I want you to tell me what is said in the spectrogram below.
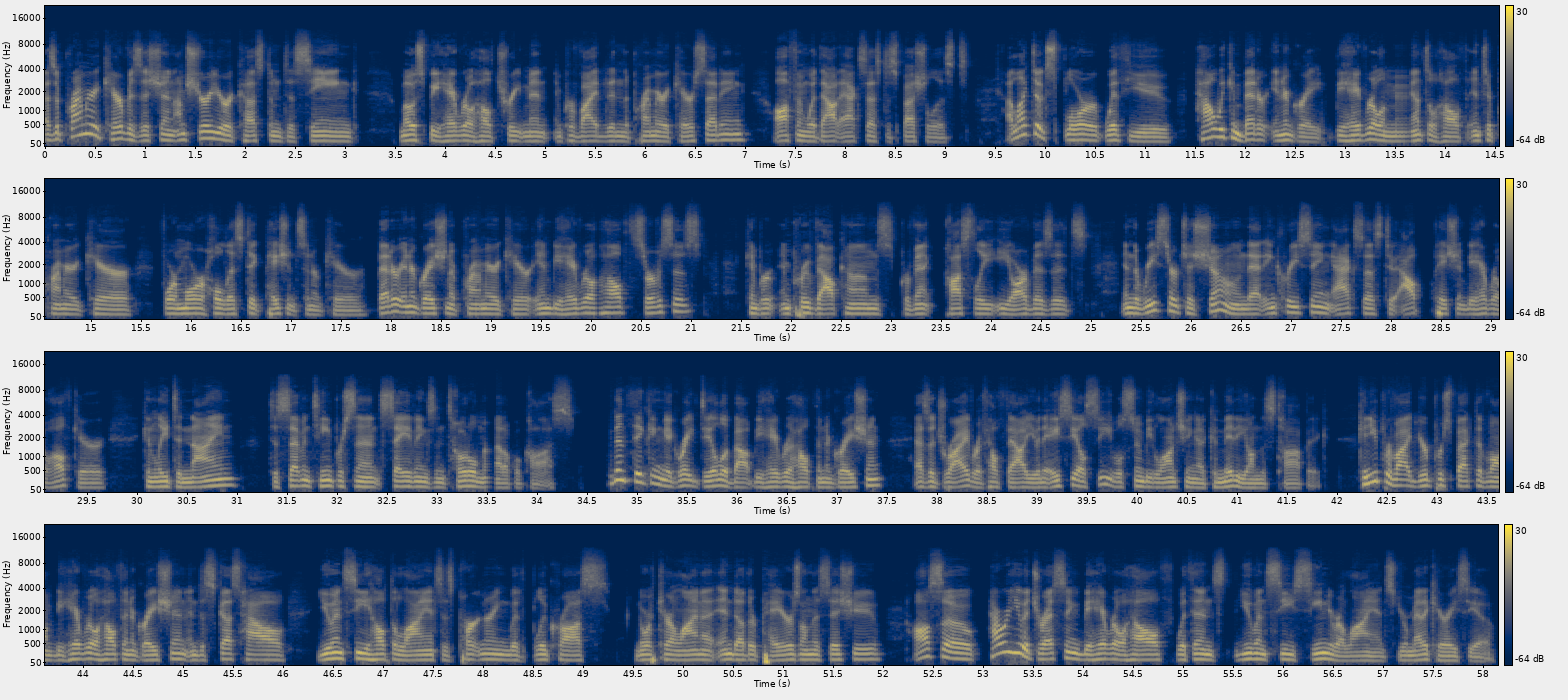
As a primary care physician, I'm sure you're accustomed to seeing most behavioral health treatment and provided in the primary care setting, often without access to specialists. I'd like to explore with you how we can better integrate behavioral and mental health into primary care for more holistic patient centered care. Better integration of primary care in behavioral health services can pr- improve outcomes, prevent costly ER visits. And the research has shown that increasing access to outpatient behavioral health care can lead to 9 to 17% savings in total medical costs. We've been thinking a great deal about behavioral health integration as a driver of health value, and the ACLC will soon be launching a committee on this topic. Can you provide your perspective on behavioral health integration and discuss how UNC Health Alliance is partnering with Blue Cross North Carolina and other payers on this issue? Also, how are you addressing behavioral health within UNC Senior Alliance, your Medicare ACO?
